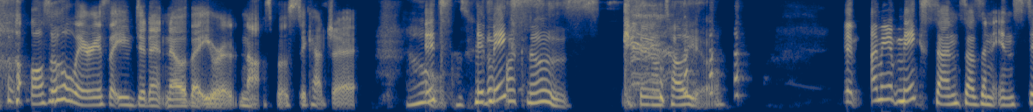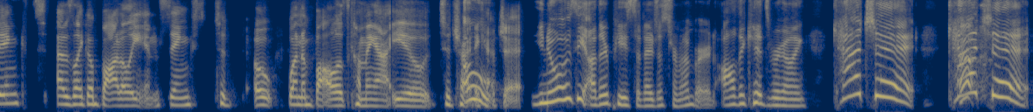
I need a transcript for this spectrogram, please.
also hilarious that you didn't know that you were not supposed to catch it. No, It's- who it the makes- fuck knows. They don't tell you. It, I mean, it makes sense as an instinct, as like a bodily instinct to oh, when a ball is coming at you to try Oh. to catch it. You know what was the other piece that I just remembered? All the kids were going, catch it, oh, catch it.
